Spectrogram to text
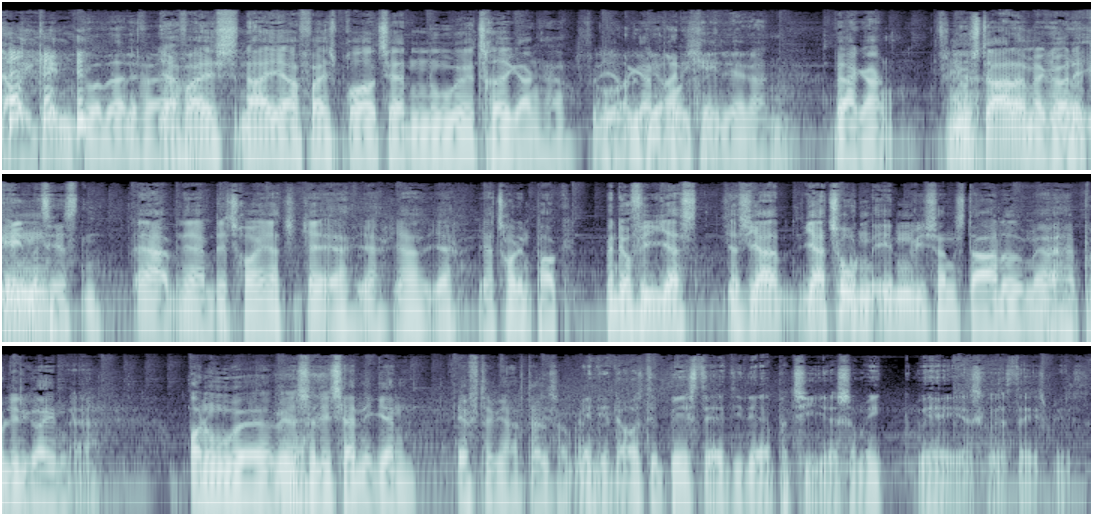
Nå, igen, du har været det før. Jeg har faktisk, nej, jeg har faktisk prøvet at tage den nu øh, tredje gang her. Fordi og jeg du vil gerne radikal hver gang. hver gang. For nu starter jeg med at gøre det galt med inden... testen. Ja, men, ja, men det tror jeg. Jeg, ja, ja, ja, ja, ja, jeg tror, det er en bok. Men det var fordi, jeg, jeg, jeg, jeg tog den, inden vi sådan startede med at have politikere ind. Ja. Og nu øh, vil jeg så lige tage den igen, efter vi har haft alle sammen. Men det er da også det bedste af de der partier, som ikke vil have, at jeg skal være statsminister.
